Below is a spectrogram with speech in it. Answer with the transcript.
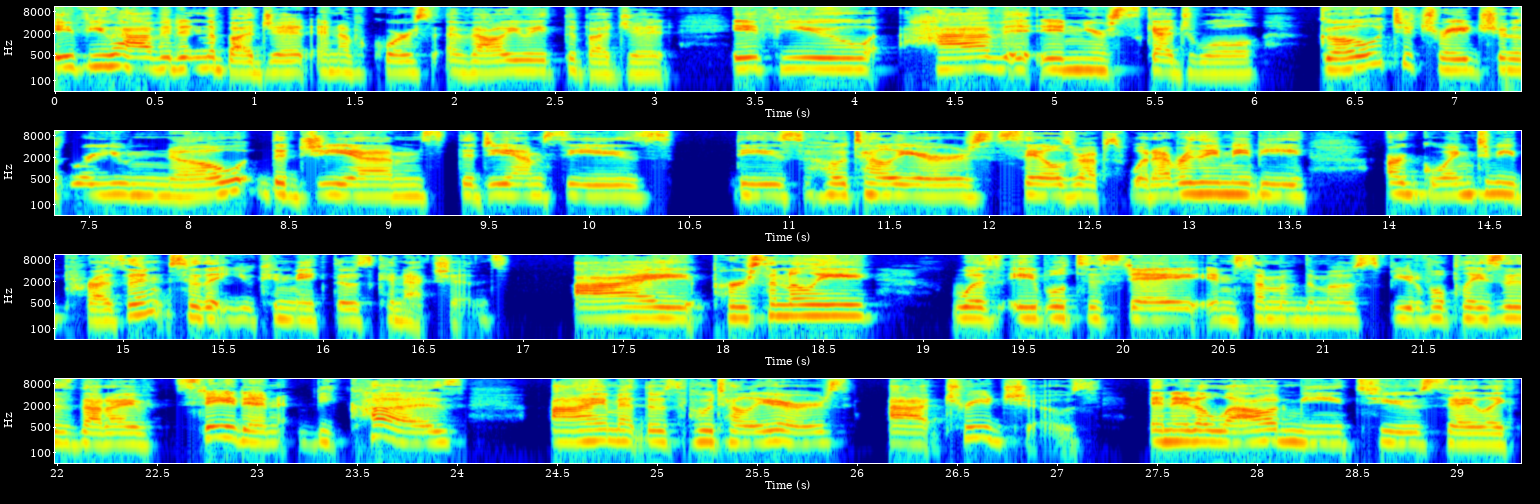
if you have it in the budget and of course evaluate the budget. If you have it in your schedule, go to trade shows where you know the GMs, the DMCs, these hoteliers, sales reps, whatever they may be are going to be present so that you can make those connections. I personally was able to stay in some of the most beautiful places that I've stayed in because I met those hoteliers at trade shows. And it allowed me to say, like,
